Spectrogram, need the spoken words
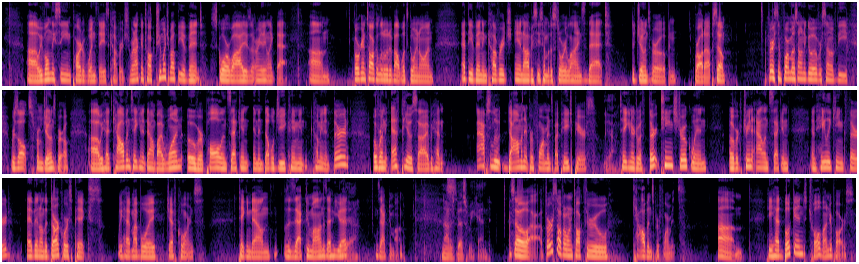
uh, we've only seen part of Wednesday's coverage. So we're not going to talk too much about the event score wise or anything like that. Um, but we're going to talk a little bit about what's going on at the event and coverage, and obviously some of the storylines that the Jonesboro Open brought up. So, First and foremost, I want to go over some of the results from Jonesboro. Uh, we had Calvin taking it down by one over Paul in second, and then Double G coming coming in third. Over on the FPO side, we had an absolute dominant performance by Paige Pierce, Yeah. taking her to a 13 stroke win over Catrina Allen second and Hailey King third. And then on the dark horse picks, we had my boy Jeff Corns taking down was it Zach Dumond? Is that who you had? Yeah. Zach Dumond. Not his best weekend. So uh, first off, I want to talk through Calvin's performance. Um, he had bookend 12 under pars.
